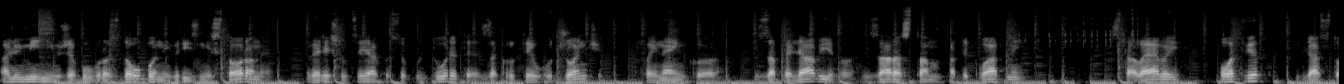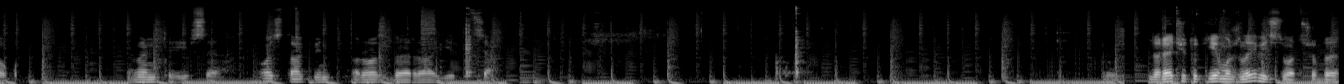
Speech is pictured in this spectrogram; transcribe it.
алюміній вже був роздовбаний в різні сторони, вирішив це якось окультурити, закрутив гуджончик, файненько запиляв його, і зараз там адекватний сталевий отвір для стопу. Гвинти і все. Ось так він розбирається. До речі, тут є можливість, от, щоб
